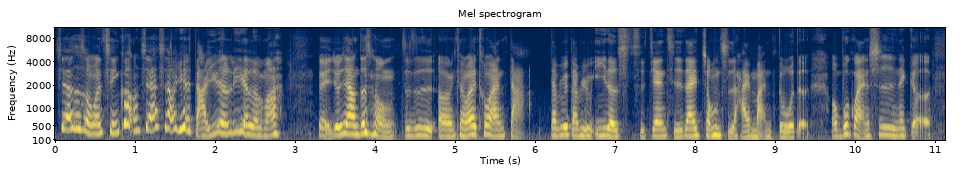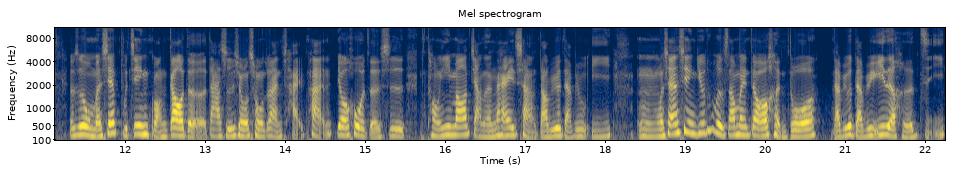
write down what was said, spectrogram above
现在是什么情况？现在是要越打越烈了吗？对，就像这种，就是嗯，可能会突然打。WWE 的时间其实，在中职还蛮多的。我不管是那个，就是我们先不进广告的大师兄冲撞裁判，又或者是同一猫讲的那一场 WWE，嗯，我相信 YouTube 上面都有很多 WWE 的合集，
